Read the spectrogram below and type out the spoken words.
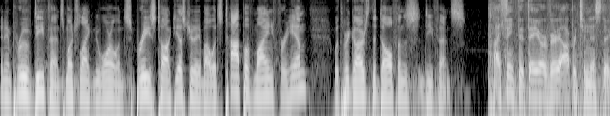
an improved defense, much like New Orleans. Brees talked yesterday about what's top of mind for him with regards to the Dolphins' defense. I think that they are very opportunistic.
